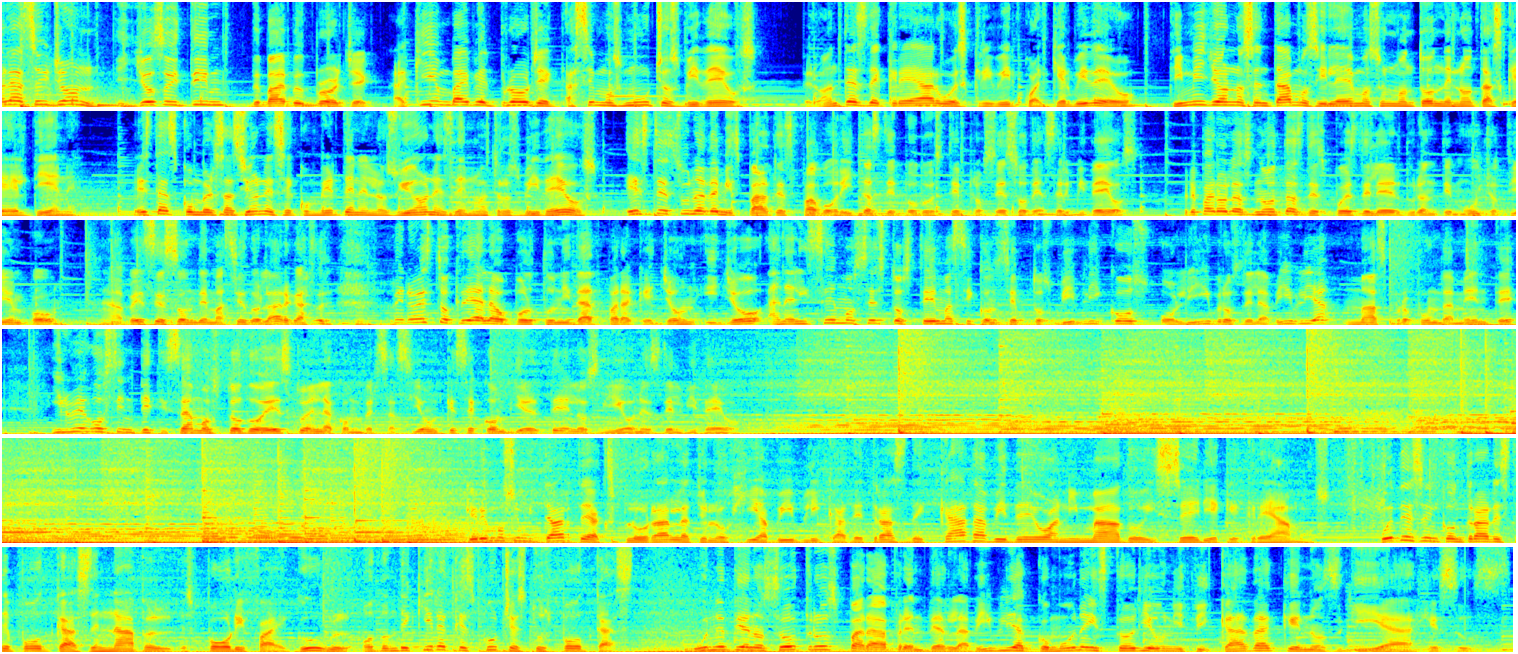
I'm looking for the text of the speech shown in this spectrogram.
Hola, soy John. Y yo soy Tim, de Bible Project. Aquí en Bible Project hacemos muchos videos. Pero antes de crear o escribir cualquier video, Tim y yo nos sentamos y leemos un montón de notas que él tiene. Estas conversaciones se convierten en los guiones de nuestros videos. Esta es una de mis partes favoritas de todo este proceso de hacer videos. Preparo las notas después de leer durante mucho tiempo. A veces son demasiado largas, pero esto crea la oportunidad para que John y yo analicemos estos temas y conceptos bíblicos o libros de la Biblia más profundamente y luego sintetizamos todo esto en la conversación que se convierte en los guiones del video. Invitarte a explorar la teología bíblica detrás de cada video animado y serie que creamos. Puedes encontrar este podcast en Apple, Spotify, Google o donde quiera que escuches tus podcasts. Únete a nosotros para aprender la Biblia como una historia unificada que nos guía a Jesús.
